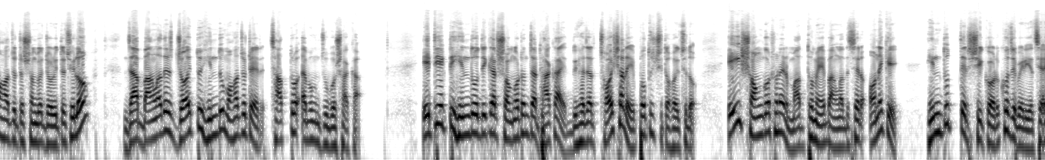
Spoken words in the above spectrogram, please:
মহাজোটের সঙ্গে জড়িত ছিল, যা বাংলাদেশ জয়তু হিন্দু মহাজোটের ছাত্র এবং যুব শাখা। এটি একটি হিন্দু অধিকার সংগঠন যা ঢাকায় দুই হাজার ছয় সালে প্রতিষ্ঠিত হয়েছিল। এই সংগঠনের মাধ্যমে বাংলাদেশের অনেকে হিন্দুত্বের শিকড় খুঁজে বেরিয়েছে।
